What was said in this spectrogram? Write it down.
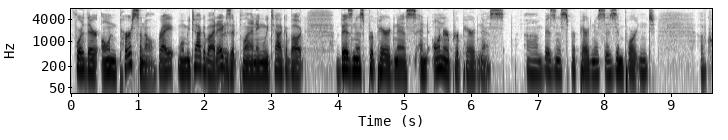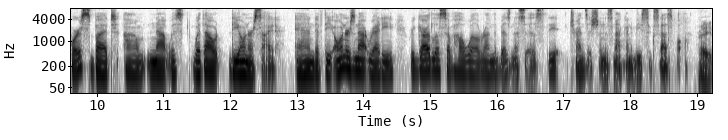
for their own personal right? When we talk about exit planning we talk about business preparedness and owner preparedness. Um, business preparedness is important of course but um, not with without the owner side and if the owner's not ready regardless of how well run the business is the transition is not going to be successful Right.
